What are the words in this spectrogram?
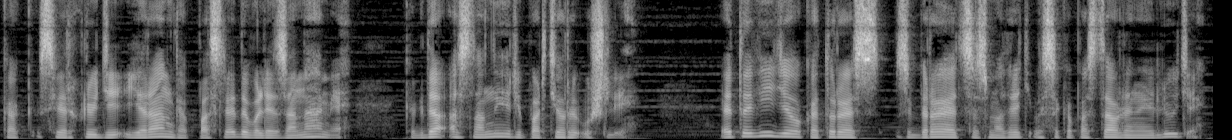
как сверхлюди Яранга, последовали за нами, когда основные репортеры ушли. Это видео, которое собираются смотреть высокопоставленные люди –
